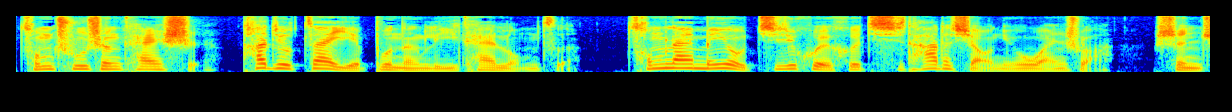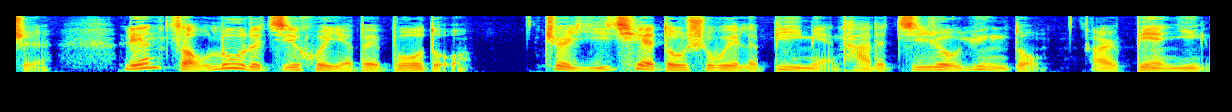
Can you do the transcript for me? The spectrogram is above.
从出生开始，它就再也不能离开笼子。从来没有机会和其他的小牛玩耍，甚至连走路的机会也被剥夺。这一切都是为了避免它的肌肉运动而变硬。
